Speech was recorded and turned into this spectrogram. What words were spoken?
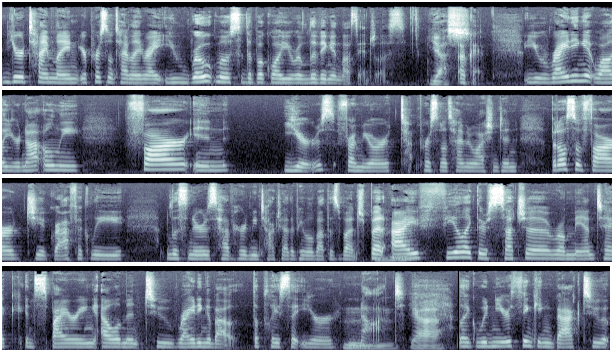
your timeline, your personal timeline right, you wrote most of the book while you were living in Los Angeles. Yes. Okay. You were writing it while you're not only far in years from your t- personal time in Washington, but also far geographically. Listeners have heard me talk to other people about this a bunch, but I feel like there's such a romantic, inspiring element to writing about the place that you're not. Yeah. Like when you're thinking back to,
